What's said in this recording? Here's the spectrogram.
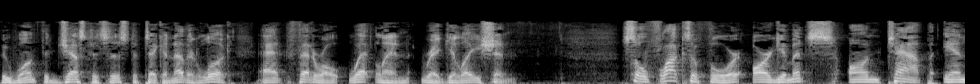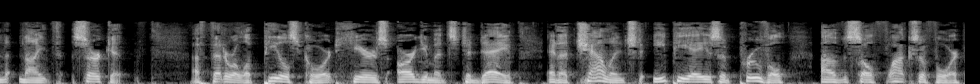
who want the justices to take another look at federal wetland regulation. Sulfoxaflor arguments on tap in Ninth Circuit. A federal appeals court hears arguments today and a challenge to EPA's approval of sulfoxaflor,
